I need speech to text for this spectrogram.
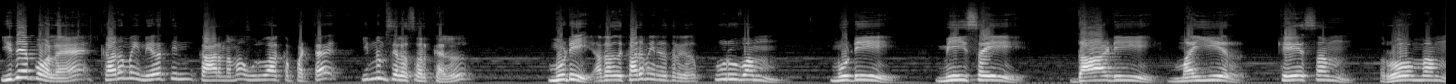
இதே போல கருமை நிறத்தின் காரணமாக உருவாக்கப்பட்ட இன்னும் சில சொற்கள். முடி அதாவது கருமை நிறத்தில் புருவம் முடி மீசை தாடி மயிர் கேசம் ரோமம்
